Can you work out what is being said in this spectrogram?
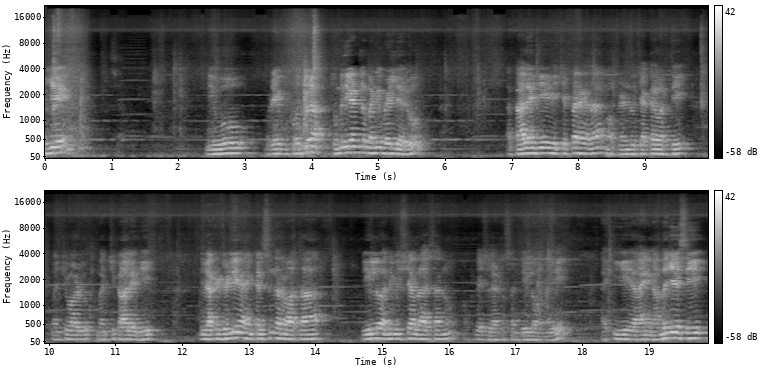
విజయ్ నీవు రేపు పొద్దున తొమ్మిది గంటల బండికి బయలుదేరు. ఆ కాలేజీ చెప్పాను కదా మా ఫ్రెండ్ చక్రవర్తి మంచివాడు మంచి కాలేజీ. నువ్వు అక్కడికి వెళ్ళి ఆయన కలిసిన తర్వాత వీళ్ళు అన్ని విషయాలు రాశాను. అప్లికేషన్ లెటర్స్ అన్ని దీనిలో ఉన్నాయి. ఈ ఆయనకి అందజేసి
